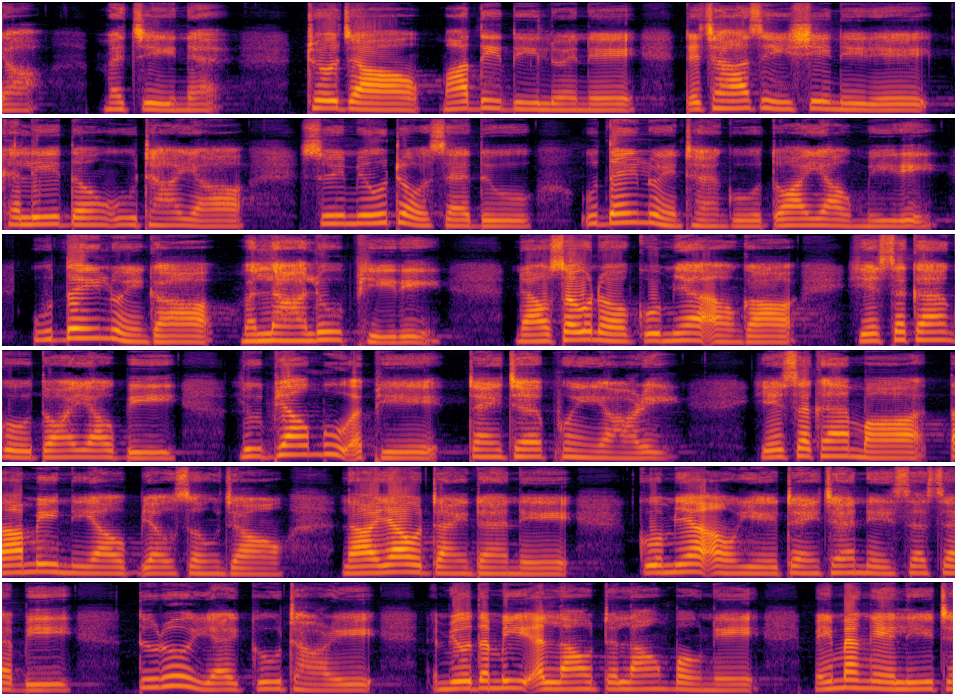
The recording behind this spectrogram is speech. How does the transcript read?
ရမကြေနဲ့ ထို့ကြောင့်မတီတီလွင်နဲ့တခြားစီရှိနေတဲ့ကလေးသုံးဦးထားရာဆွေမျိုးတော်ဆက်သူဦးသိန်းလွင်ထံကိုတွားရောက်မိတယ်။ဦးသိန်းလွင်ကမလာလို့ဖြေတယ်။နောက်ဆုံးတော့ကိုမြတ်အောင်ကရဲစခန်းကိုတွားရောက်ပြီးလူပြောင်းမှုအဖြစ်တိုင်ချက်ဖွင့်ရတယ်။ရဲစခန်းမှာတာမိနှစ်ယောက်ပျောက်ဆုံးကြောင်းလာရောက်တိုင်တန်းနဲ့ကိုမြတ်အောင်ရဲ့တိုင်ချက်နဲ့ဆက်ဆက်ပြီးသူတို့ရိုက်ကူးထားတဲ့အမျိုးသမီးအလောင်းတစ်လောင်းပုံနဲ့မိမငယ်လေးတ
